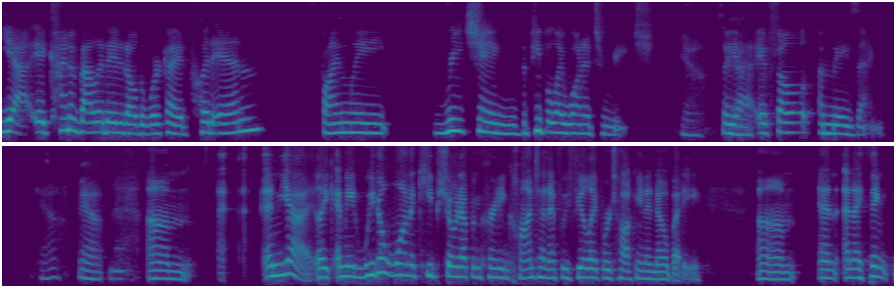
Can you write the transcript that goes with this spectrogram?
yeah, it kind of validated all the work I had put in, finally reaching the people I wanted to reach. Yeah. So yeah, yeah it felt amazing. Yeah, yeah. Um and yeah, like I mean, we don't want to keep showing up and creating content if we feel like we're talking to nobody. um, and and i think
